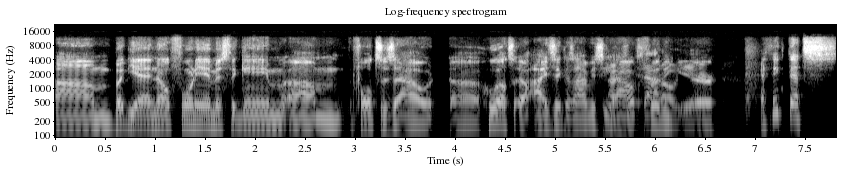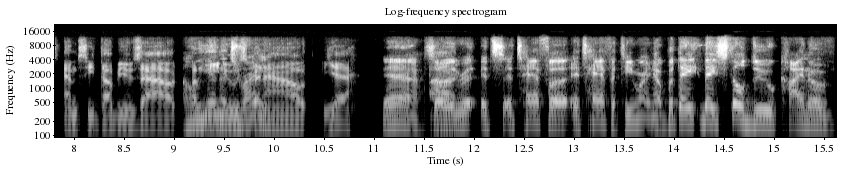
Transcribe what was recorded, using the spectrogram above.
Um, but yeah, no, Fournier missed the game. Um, Fultz is out. Uh, who else? Uh, Isaac is obviously Isaac's out for out the year. year. I think that's MCW's out. Oh, yeah, that's Aminu's right. been out. Yeah, Yeah, so Uh, it it's it's half a it's half a team right now, but they they still do kind of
